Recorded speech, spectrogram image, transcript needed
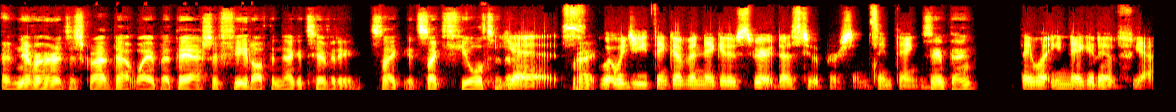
I've never heard it described that way, but they actually feed off the negativity. It's like it's like fuel to them. Yes. Right. What would you think of a negative spirit does to a person? Same thing. Same thing. They want you negative. Yeah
